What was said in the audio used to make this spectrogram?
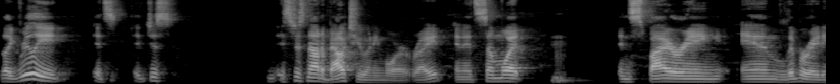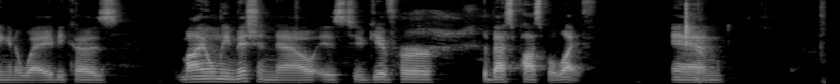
like, really, it's, it just, it's just not about you anymore, right? And it's somewhat hmm. inspiring and liberating in a way because my only mission now is to give her the best possible life. And yeah.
